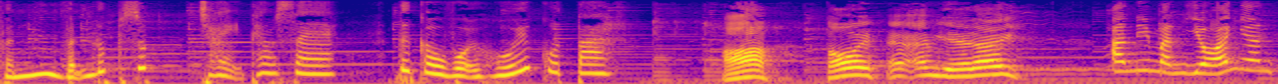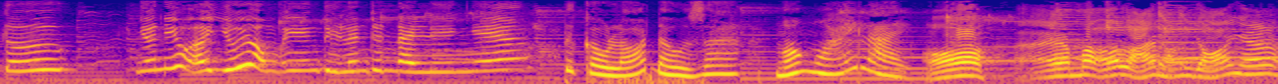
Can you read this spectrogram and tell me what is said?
Phấn vẫn lúc xúc chạy theo xe, tư cầu vội hối cô ta. à thôi em, em về đây Anh đi mạnh giỏi nha anh Tư Nhớ nếu ở dưới không yên thì lên trên này liền nha Tư cầu ló đầu ra, ngó ngoái lại. ờ em ở lại mặn giỏi nha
